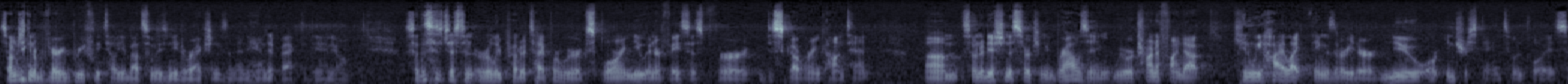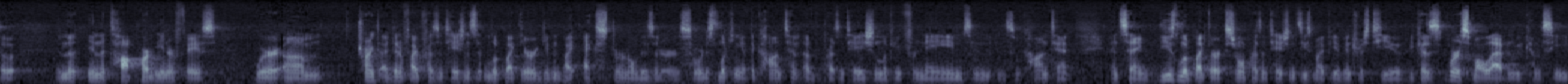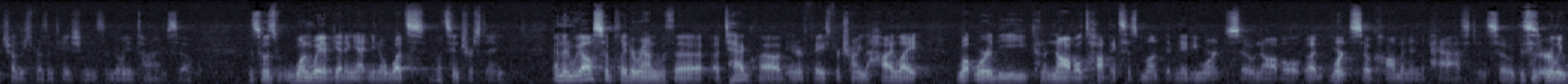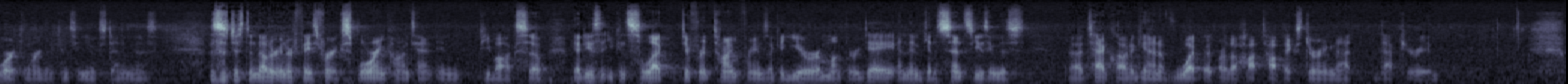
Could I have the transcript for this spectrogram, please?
So I'm just going to very briefly tell you about some of these new directions and then hand it back to Daniel. So this is just an early prototype where we were exploring new interfaces for discovering content. Um, so in addition to searching and browsing, we were trying to find out, can we highlight things that are either new or interesting to employees? So in the, in the top part of the interface, we're um, trying to identify presentations that look like they were given by external visitors. So we're just looking at the content of the presentation, looking for names and, and, some content, and saying, these look like they're external presentations, these might be of interest to you. Because we're a small lab and we've kind of seen each other's presentations a million times. So this was one way of getting at, you know, what's, what's interesting. And then we also played around with a, a tag cloud interface for trying to highlight what were the kind of novel topics this month that maybe weren't so novel, uh, weren't so common in the past. And so this is early work, and we're going to continue extending this. This is just another interface for exploring content in PBox. So the idea is that you can select different time frames, like a year or a month or a day, and then get a sense using this uh, tag cloud again of what are the hot topics during that, that period.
